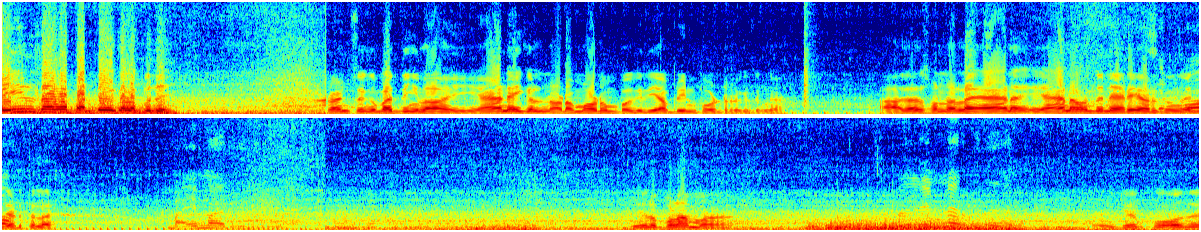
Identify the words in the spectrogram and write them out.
வெயில் தாங்க பட்டையை கலப்புது. ஃப்ரெண்ட்ஸ் இங்க பாத்தீங்களா? யானைகள் நடமாடும் பகுதி அப்படின்னு போட்டிருக்குதுங்க. அதான் சொன்னல யானை யானை வந்து நிறைய இருக்குங்க இந்த இடத்துல. பயமா இருக்கு. இதுல போலாமா? அது என்ன இருக்குது? எங்கே போகுது.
